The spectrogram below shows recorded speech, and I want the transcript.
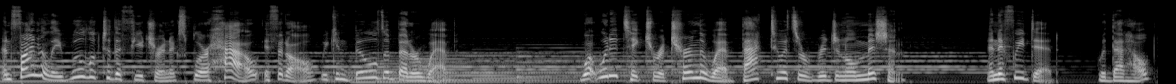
And finally, we'll look to the future and explore how, if at all, we can build a better web. What would it take to return the web back to its original mission? And if we did, would that help?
